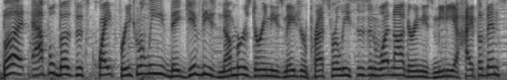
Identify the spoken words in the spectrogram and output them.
But Apple does this quite frequently. They give these numbers during these major press releases and whatnot, during these media hype events.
